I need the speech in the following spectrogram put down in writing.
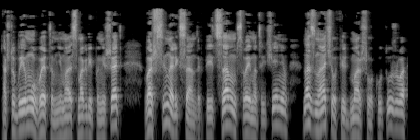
А чтобы ему в этом не смогли помешать, Ваш сын Александр перед самым своим отречением назначил фельдмаршала Кутузова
